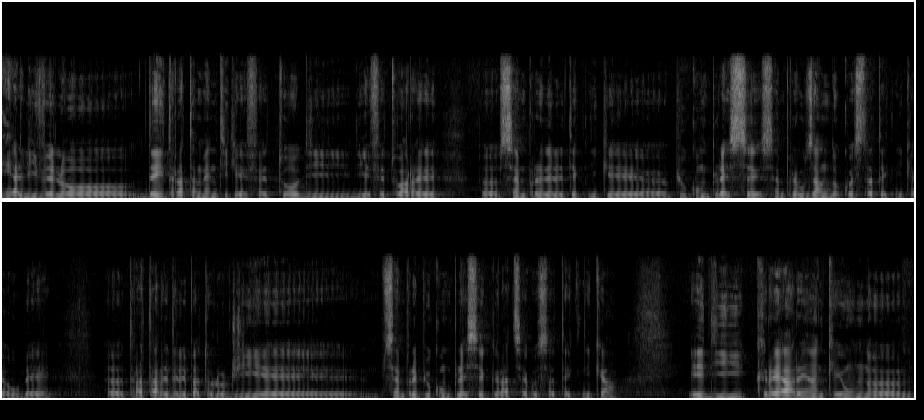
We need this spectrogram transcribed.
e, a livello dei trattamenti che effettuo, di, di effettuare eh, sempre delle tecniche eh, più complesse, sempre usando questa tecnica UBE, eh, trattare delle patologie sempre più complesse grazie a questa tecnica e di creare anche un, eh,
